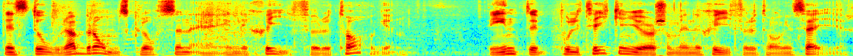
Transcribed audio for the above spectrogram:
den stora bromsklossen är energiföretagen. Det är inte politiken gör som energiföretagen säger.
